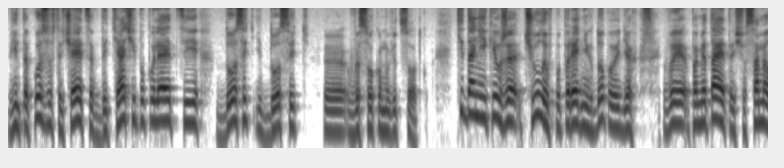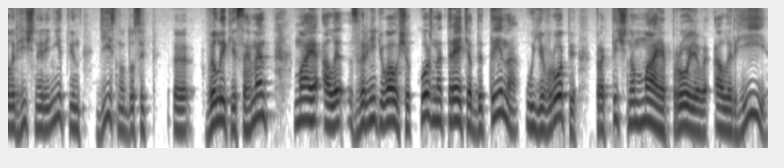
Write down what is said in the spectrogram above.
він також зустрічається в дитячій популяції досить і досить е, високому відсотку. Ті дані, які вже чули в попередніх доповідях, ви пам'ятаєте, що саме алергічний рініт він дійсно досить е, великий сегмент має, але зверніть увагу, що кожна третя дитина у Європі практично має прояви алергії,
